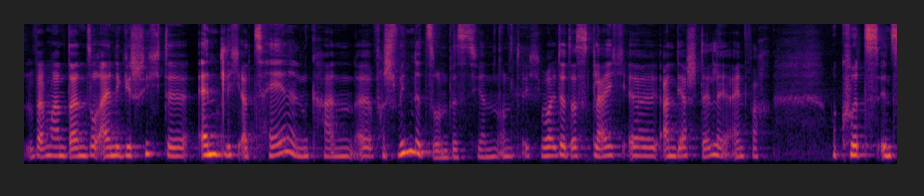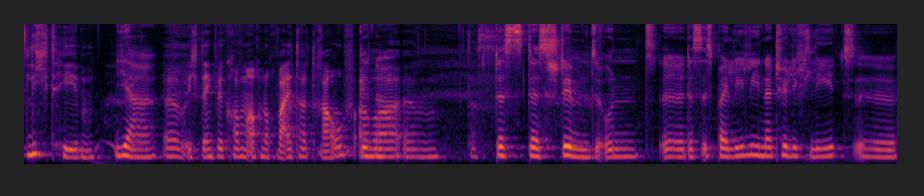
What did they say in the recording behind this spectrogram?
wenn man dann so eine Geschichte endlich erzählen kann, äh, verschwindet so ein bisschen. Und ich wollte das gleich äh, an der Stelle einfach mal kurz ins Licht heben. Ja. Ich denke, wir kommen auch noch weiter drauf, genau. aber. Das, das, das stimmt. Und äh, das ist bei Lili natürlich lädt äh,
